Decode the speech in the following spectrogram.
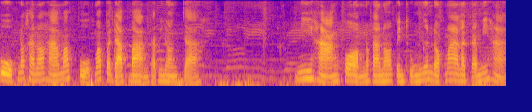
ปลูกเนาะคะเนาะหามาปลูกมาประดับบ้านค่ะพี่น้องจ๋ามีหางพร้อมเนาะคะเนาะเป็นถุงเงินดอกมาแล้วก็มีหาง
